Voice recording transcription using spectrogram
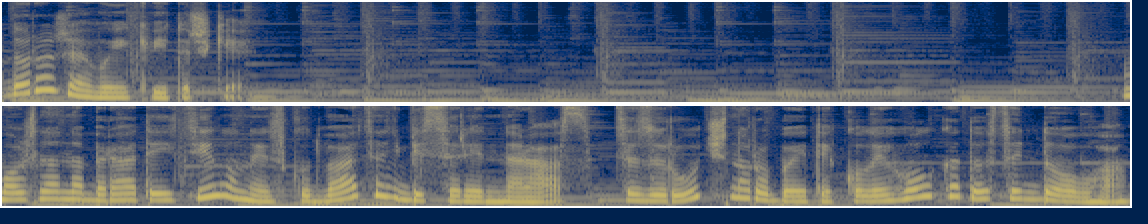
до рожевої квіточки. Можна набирати і цілу низку 20 бісерин на раз. Це зручно робити, коли голка досить довга.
